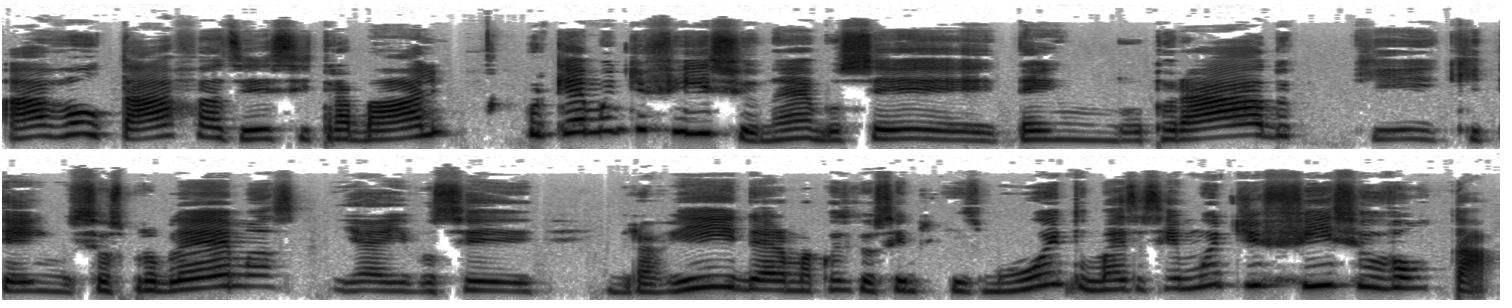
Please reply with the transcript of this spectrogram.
a voltar a fazer esse trabalho, porque é muito difícil, né? Você tem um doutorado que, que tem os seus problemas, e aí você engravida, era uma coisa que eu sempre quis muito, mas assim, é muito difícil voltar,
